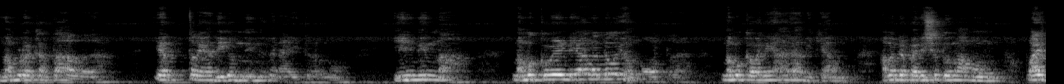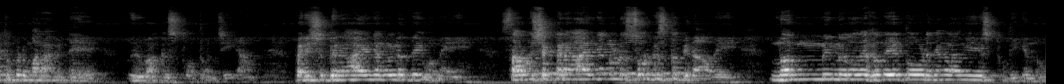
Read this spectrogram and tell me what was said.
നമ്മുടെ കർത്താവ് എത്രയധികം നിന്ദിതനായി തീർന്നു. ഈ നിന്ന നമുക്ക് വേണ്ടിയാണല്ലോ എന്നോർത്ത് നമുക്ക് അവനെ ആരാധിക്കാം. അവന്റെ പരിശുദ്ധ നാമം വാഴ്ത്തപ്പെടുമാറാകട്ടെ. ഒരു വാക്ക് സ്തോത്രം ചെയ്യാം. പരിശുദ്ധനായ ഞങ്ങളുടെ ദൈവമേ സർവശക്തനായ ഞങ്ങളുടെ സ്വർഗസ്ഥ പിതാവേ നന്ദി നിറഞ്ഞ ഹൃദയത്തോടെ ഞങ്ങൾ അങ്ങേ സ്തുതിക്കുന്നു.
